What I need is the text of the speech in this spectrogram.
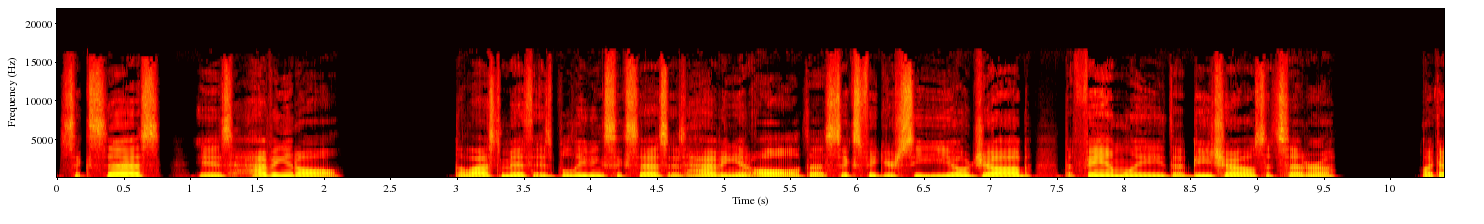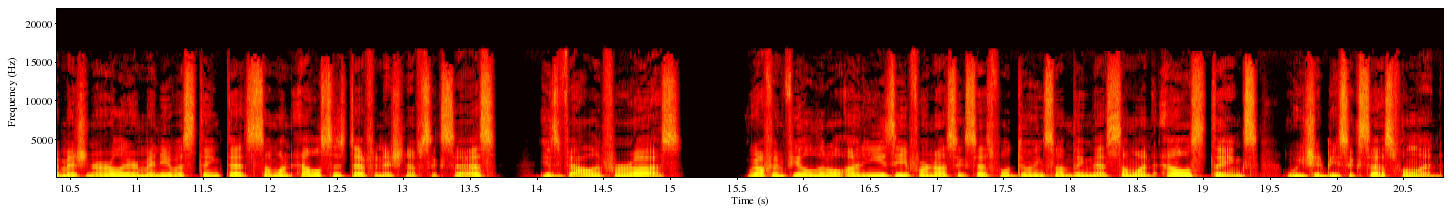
success is having it all. The last myth is believing success is having it all the six figure CEO job, the family, the beach house, etc. Like I mentioned earlier, many of us think that someone else's definition of success is valid for us. We often feel a little uneasy if we're not successful doing something that someone else thinks we should be successful in.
